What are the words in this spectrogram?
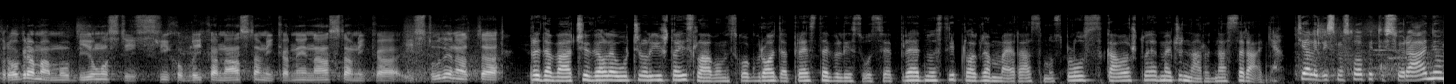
programa, mobilnosti svih oblika nastavnika nastavnika, ne nastavnika i studenta. Predavači Vele učilišta i Slavonskog broda predstavili su sve prednosti programa Erasmus Plus kao što je međunarodna saradnja. Htjeli bismo sklopiti suradnju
